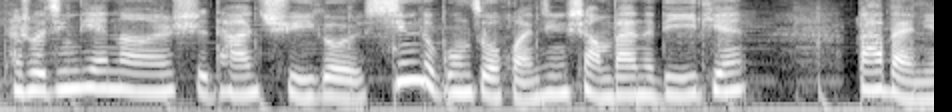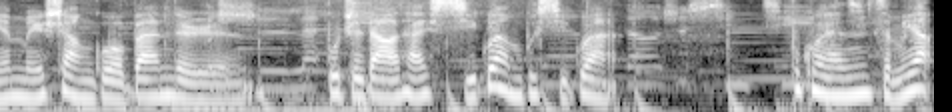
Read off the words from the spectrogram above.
他说：“今天呢是他去一个新的工作环境上班的第一天，八百年没上过班的人，不知道他习惯不习惯。不管怎么样，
